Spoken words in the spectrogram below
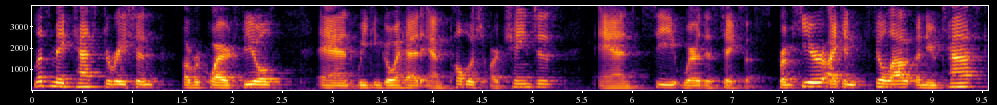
Let's make task duration a required field and we can go ahead and publish our changes and see where this takes us. From here, I can fill out a new task.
